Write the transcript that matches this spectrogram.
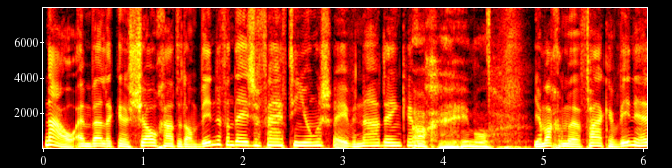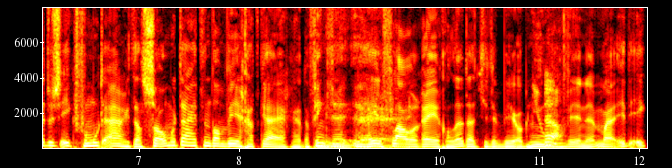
Nou, en welke show gaat er dan winnen van deze 15 jongens? Even nadenken. Ach, hemel. Je mag hem vaker winnen, hè? dus ik vermoed eigenlijk dat zomertijd hem dan weer gaat krijgen. Dat vind ik een, een hele flauwe regel, hè? dat je er weer opnieuw Ja. mag winnen. Maar ik, ik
